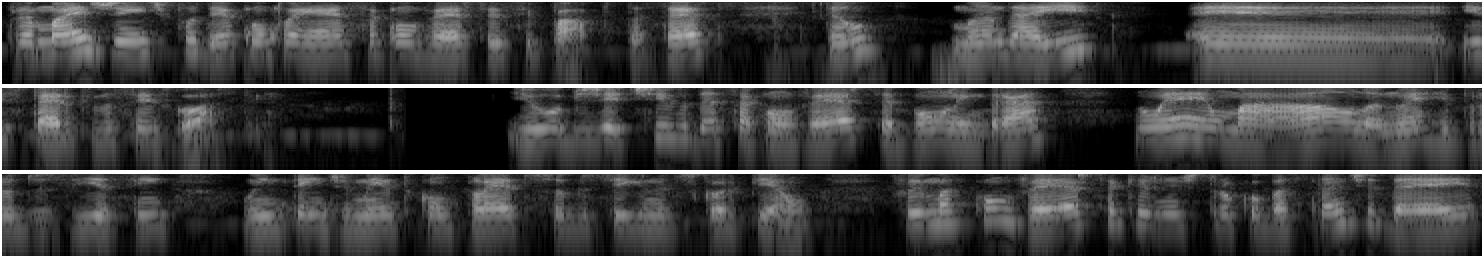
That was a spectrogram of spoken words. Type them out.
para mais gente poder acompanhar essa conversa, esse papo, tá certo? Então, manda aí é... e espero que vocês gostem. E o objetivo dessa conversa, é bom lembrar, não é uma aula, não é reproduzir assim o entendimento completo sobre o signo de escorpião. Foi uma conversa que a gente trocou bastante ideia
